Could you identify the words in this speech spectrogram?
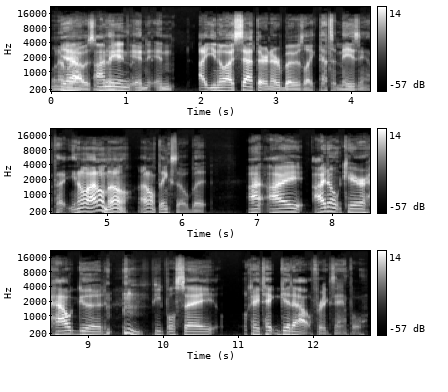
whenever Yeah, I was. I like, mean- and and I, you know, I sat there and everybody was like, "That's amazing." I thought, you know, I don't know, I don't think so, but I I I don't care how good people say. Okay, take Get Out for example,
